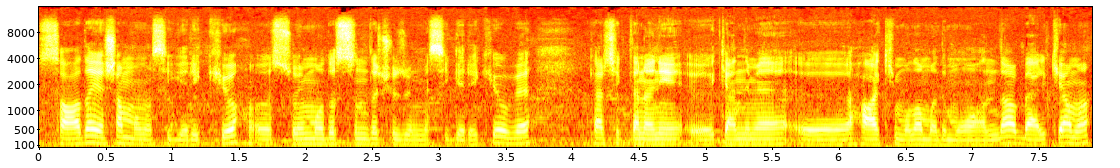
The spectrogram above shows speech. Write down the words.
sahada yaşanmaması gerekiyor. Eee, soyunma odasında çözülmesi gerekiyor ve gerçekten hani kendime hakim olamadım o anda belki ama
